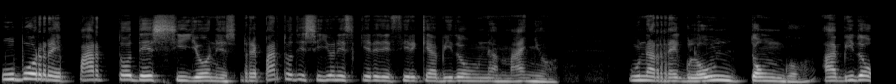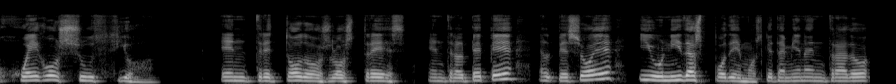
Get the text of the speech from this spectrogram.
Hubo reparto de sillones. Reparto de sillones quiere decir que ha habido un amaño, un arreglo, un tongo. Ha habido juego sucio entre todos los tres, entre el PP, el PSOE y Unidas Podemos, que también ha entrado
